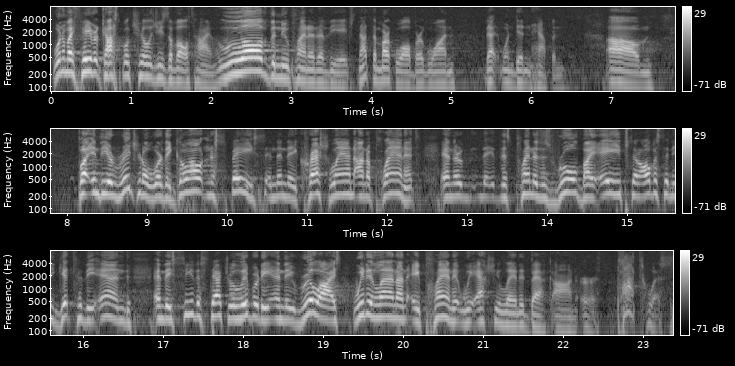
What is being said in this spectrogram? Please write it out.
one of my favorite gospel trilogies of all time. Love the new Planet of the Apes, not the Mark Wahlberg one. That one didn't happen. Um, but in the original, where they go out into space and then they crash land on a planet, and they, this planet is ruled by apes, and all of a sudden you get to the end and they see the Statue of Liberty and they realize we didn't land on a planet, we actually landed back on Earth. Plot twist.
